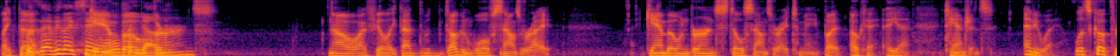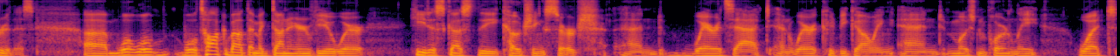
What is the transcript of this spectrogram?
like the that'd be like saying Gambo Burns. No, I feel like that Doug and Wolf sounds right. Gambo and Burns still sounds right to me. But okay, again, tangents. Anyway, let's go through this. Um, we'll, we'll we'll talk about that McDonough interview where he discussed the coaching search and where it's at and where it could be going, and most importantly, what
